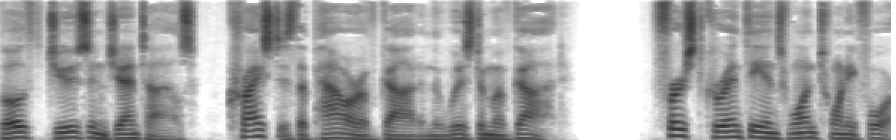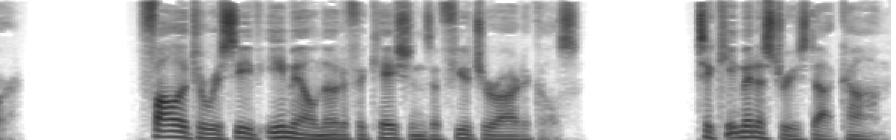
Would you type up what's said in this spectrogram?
both Jews and Gentiles, Christ is the power of God and the wisdom of God. 1 Corinthians 1:24. Follow to receive email notifications of future articles. TakiMinistries.com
